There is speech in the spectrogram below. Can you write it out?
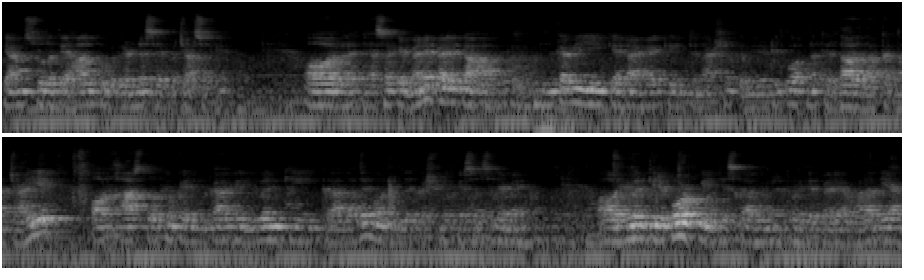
کہ ہم صورت حال کو بگڑنے سے بچا سکیں۔ اور جیسا کہ میں نے پہلے کہا، ان کا بھی یہی کہنا ہے کہ انٹرنیشنل کمیونٹی کو اپنا کردار ادا کرنا چاہیے۔ اور خاص طور کیونکہ ان کا کہ یو این کی قراردادیں موجود ہیں کشمیر کے سلسلے میں۔ اور یو این کی رپورٹ بھی، جس کا بھی میں نے تھوڑی دیر پہلے حوالہ دیا۔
